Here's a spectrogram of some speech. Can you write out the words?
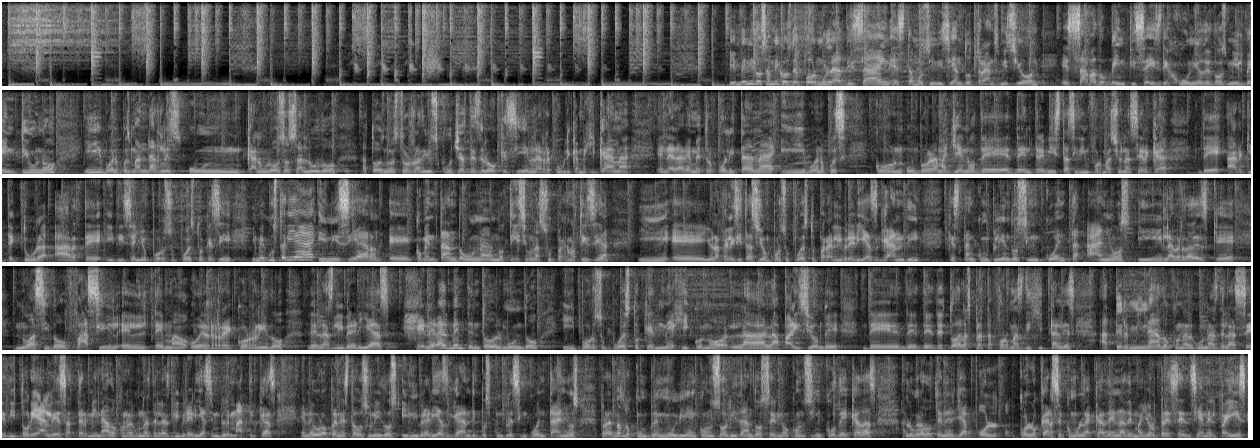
Bienvenidos amigos de Fórmula Design, estamos iniciando transmisión, es sábado 26 de junio de 2021 y bueno pues mandarles un caluroso saludo a todos nuestros radioescuchas, desde luego que sí en la República Mexicana, en el área metropolitana. Y bueno pues con un programa lleno de, entrevistas y de información acerca de arquitectura, arte y diseño, por supuesto que sí. Y me gustaría iniciar eh, comentando una noticia, una super noticia eh, y, una felicitación, por supuesto, para Librerías Gandhi, que están cumpliendo 50 años y la verdad es que no ha sido fácil el tema o el recorrido de las librerías generalmente en todo el mundo y por supuesto que en México, ¿no? La, aparición de, de, todas las plataformas digitales ha terminado con algunas de las editoriales, ha terminado con algunas de las librerías emblemáticas en Europa, en Estados Unidos y librerías Gandhi pues cumple 50 años, pero además lo cumple muy bien, consolidándose, ¿no? Con cinco décadas ha logrado tener ya o colocarse como la cadena de mayor presencia en el país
